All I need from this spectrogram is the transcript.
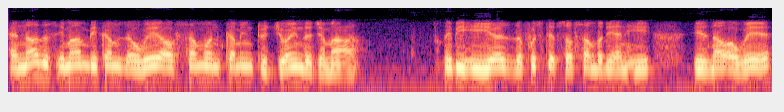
And now this imam becomes aware of someone coming to join the jama'ah. Maybe he hears the footsteps of somebody and he is now aware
